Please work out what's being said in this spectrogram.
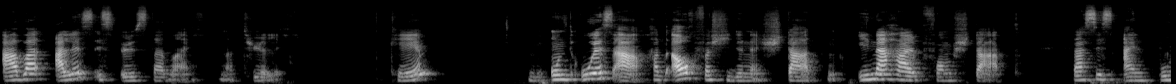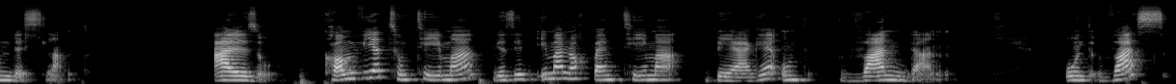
aber alles ist Österreich, natürlich. Okay? Und USA hat auch verschiedene Staaten innerhalb vom Staat. Das ist ein Bundesland. Also, kommen wir zum Thema. Wir sind immer noch beim Thema Berge und Wandern. Und was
